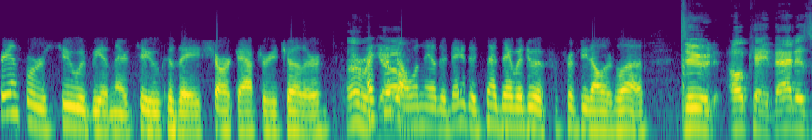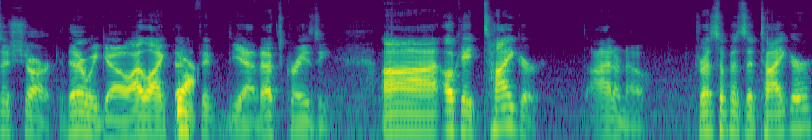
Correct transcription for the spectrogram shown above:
Transporters too would be in there too because they shark after each other. There we I still got one the other day that said they would do it for fifty dollars less. Dude, okay, that is a shark. There we go. I like that. Yeah. Yeah that's crazy. Uh, okay, tiger. I don't know. Dress up as a tiger?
